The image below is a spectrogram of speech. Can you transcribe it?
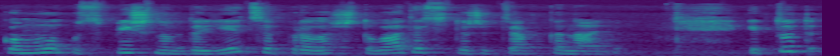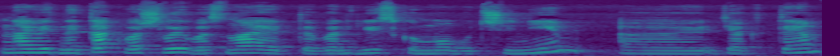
кому успішно вдається прилаштуватися до життя в Канаді. І тут навіть не так важливо, знаєте ви англійську мову чи ні, е, як те,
